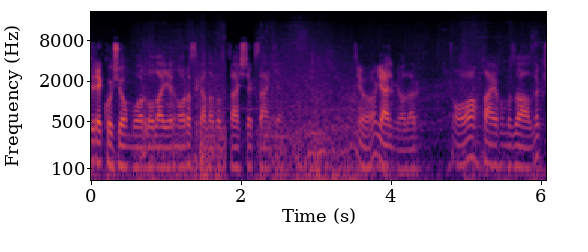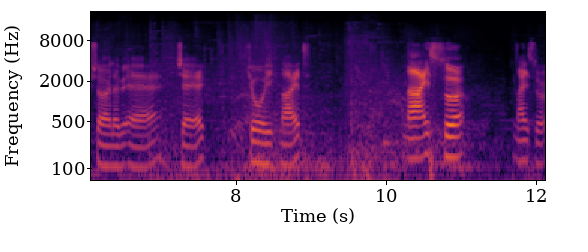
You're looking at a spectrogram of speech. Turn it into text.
Direkt koşuyorum bu arada olay yerine orası kalabalıklaşacak sanki. Yo gelmiyorlar. Oh tayfımızı aldık. Şöyle bir E, çek, Q ignite. Nice su. Nice su.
